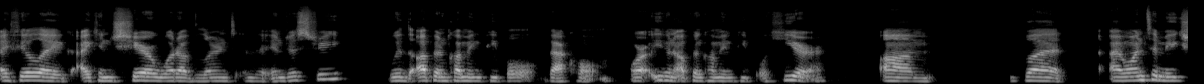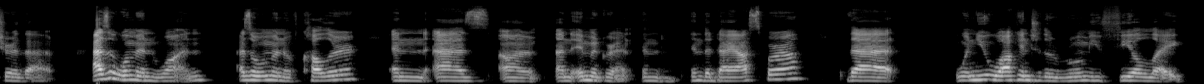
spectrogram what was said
I feel like I can share what I've learned in the industry with up and coming people back home or even up and coming people here. Um, but I want to make sure that as a woman, one, as a woman of color, and as uh, an immigrant in in the diaspora, that when you walk into the room, you feel like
